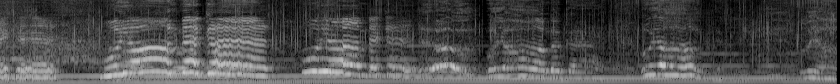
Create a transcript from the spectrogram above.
Becker. Uyan Becker. Uyan Becker. Uyan Becker. Uyan Becker. Uyan.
